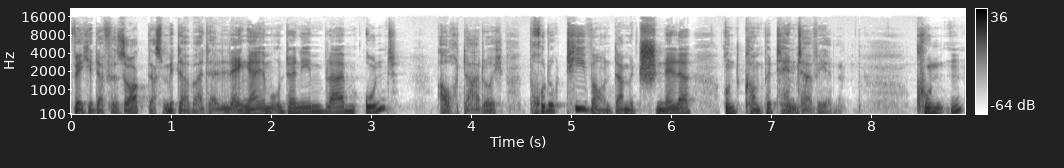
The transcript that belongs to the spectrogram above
welche dafür sorgt, dass Mitarbeiter länger im Unternehmen bleiben und auch dadurch produktiver und damit schneller und kompetenter werden. Kunden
